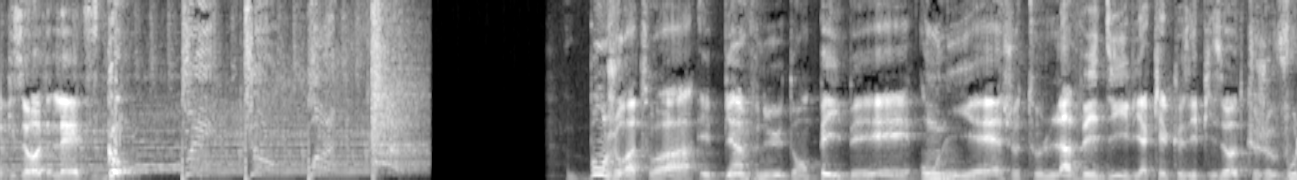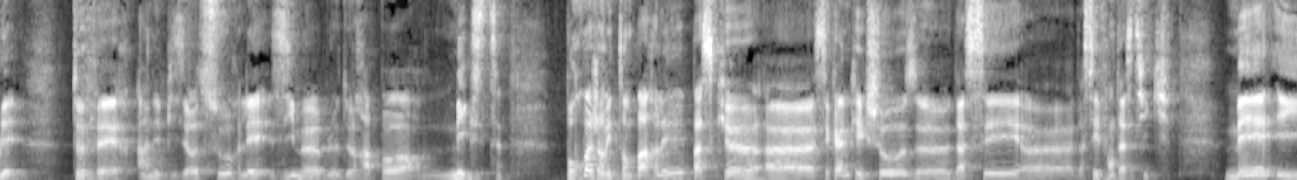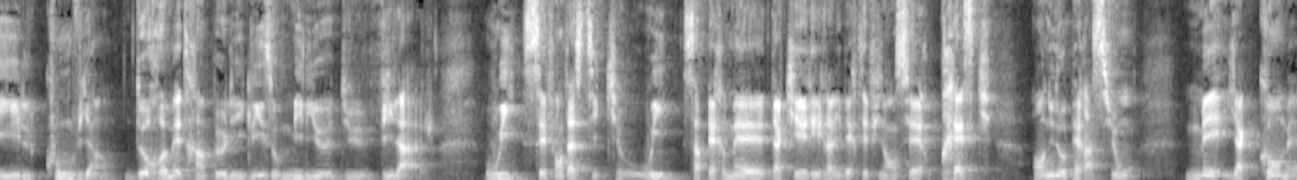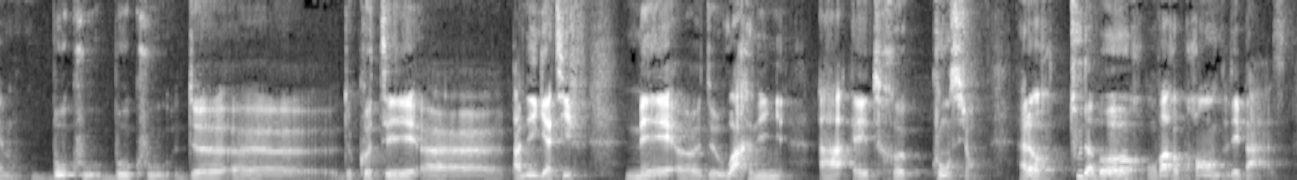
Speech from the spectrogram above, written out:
Let's go Bonjour à toi et bienvenue dans PIB. On y est, je te l'avais dit il y a quelques épisodes que je voulais te faire un épisode sur les immeubles de rapport mixte. Pourquoi j'ai envie de t'en parler? Parce que euh, c'est quand même quelque chose euh, d'assez euh, d'assez fantastique. Mais il convient de remettre un peu l'église au milieu du village. Oui, c'est fantastique. Oui, ça permet d'acquérir la liberté financière presque en une opération, mais il y a quand même beaucoup, beaucoup de, euh, de côtés, euh, pas négatifs, mais euh, de warning à être conscient. Alors, tout d'abord, on va reprendre les bases.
